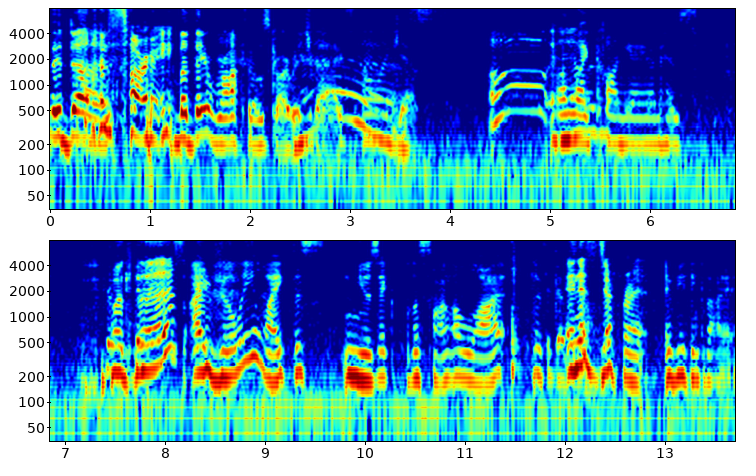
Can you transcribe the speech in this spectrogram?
It I'm sorry. but they rock those garbage bags. I'm like, Yes. yes. Oh, and Unlike yeah. Kanye and his. But this, I really like this music, the song a lot, It's a good and song. it's different if you think about it.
